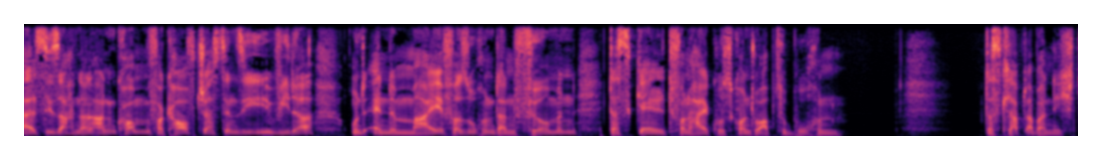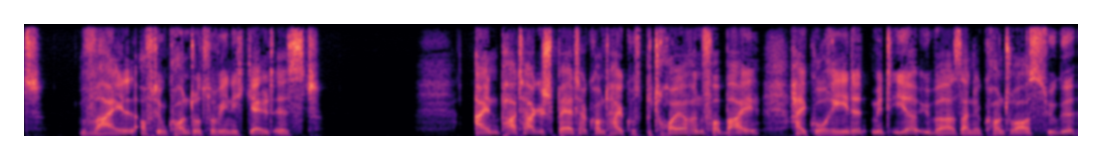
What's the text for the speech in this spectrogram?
Als die Sachen dann ankommen, verkauft Justin sie wieder und Ende Mai versuchen dann Firmen, das Geld von Heikos Konto abzubuchen. Das klappt aber nicht, weil auf dem Konto zu wenig Geld ist. Ein paar Tage später kommt Heikos Betreuerin vorbei. Heiko redet mit ihr über seine Kontoauszüge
